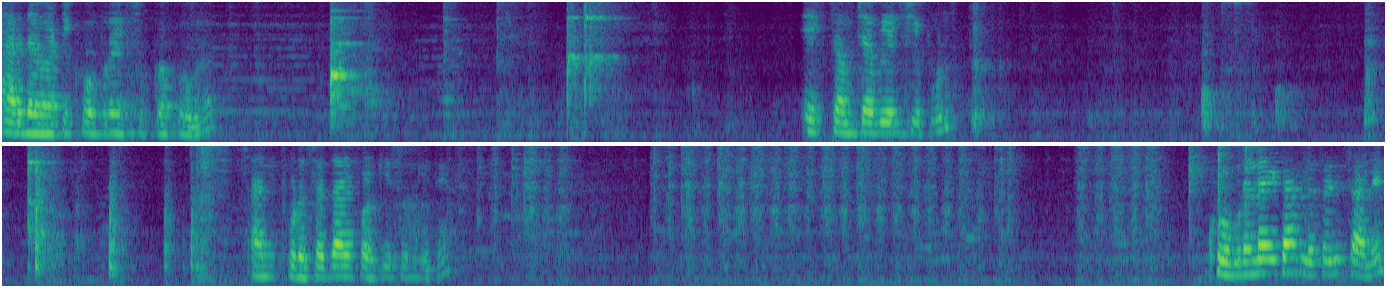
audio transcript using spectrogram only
अर्धा वाटी खोबरं आहे सुकं खोबरं. एक चमचा वेलची पूड. आणि थोडंसं जायफळ किसून घेते. खोबरं नाही टाकलं तरी चालेल.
